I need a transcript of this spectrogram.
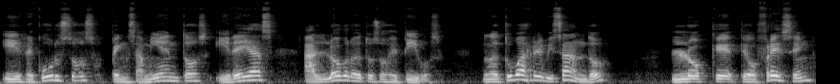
y recursos, pensamientos, ideas al logro de tus objetivos, donde tú vas revisando lo que te ofrecen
